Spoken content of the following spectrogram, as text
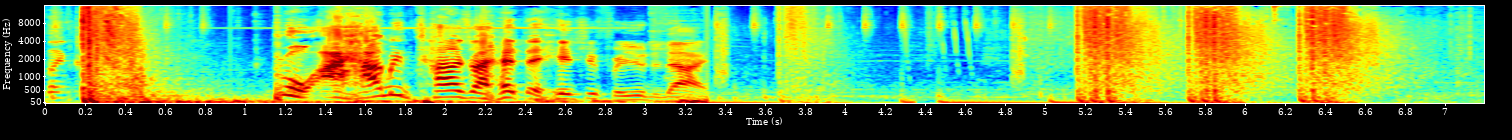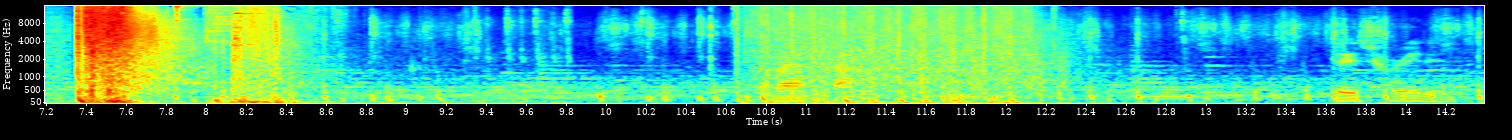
Like, bro, I, how many times I had to hit you for you to die? They traded.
